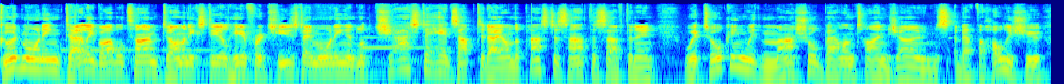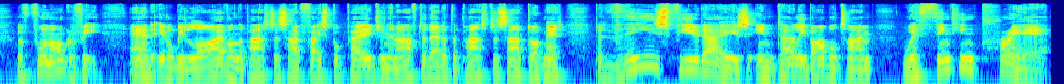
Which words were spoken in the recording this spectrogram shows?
Good morning, Daily Bible Time. Dominic Steele here for a Tuesday morning. And look, just a heads up today on the Pastor's Heart this afternoon, we're talking with Marshall Ballantine Jones about the whole issue of pornography. And it'll be live on the Pastor's Heart Facebook page and then after that at thepastorsheart.net. But these few days in Daily Bible Time, we're thinking prayer.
